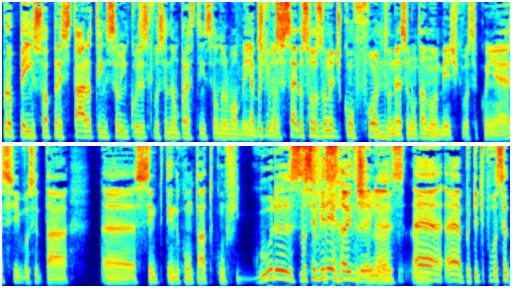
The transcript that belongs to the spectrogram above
propenso a prestar atenção em coisas que você não presta atenção normalmente. É porque né? você sai da sua zona de conforto, Hum. né? Você não tá num ambiente que você conhece, você tá eh, sempre tendo contato com figuras. Você vira errante, estranhas. né? É, é, porque, tipo, você.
